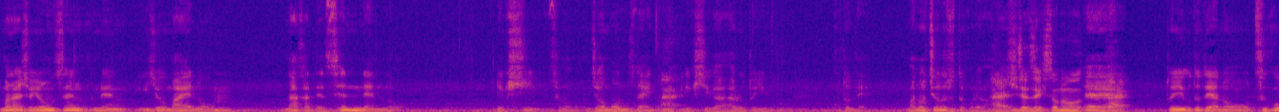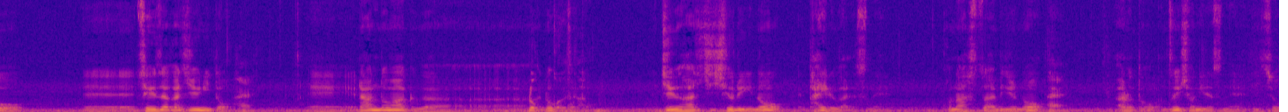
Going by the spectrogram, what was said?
まあ何しろ4000年以上前のん。中で1000年の歴史その縄文時代のはい。歴史があるということで、まあ、後ほどちょっとこれははい。じゃあぜひそのえーはい。ということであの都合、えー星座が12と、はい。えーランドマークが六6個と個ですか？18種類のタイルがですねこのアスタービルのはい。あると随所にですね一応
